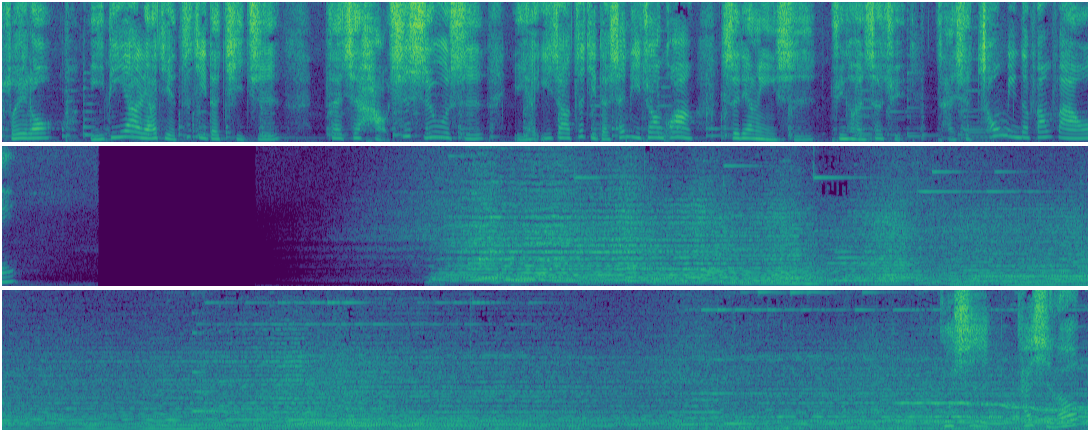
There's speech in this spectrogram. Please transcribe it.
所以喽，一定要了解自己的体质，在吃好吃食物时，也要依照自己的身体状况，适量饮食，均衡摄取，才是聪明的方法哦。故事开始喽！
